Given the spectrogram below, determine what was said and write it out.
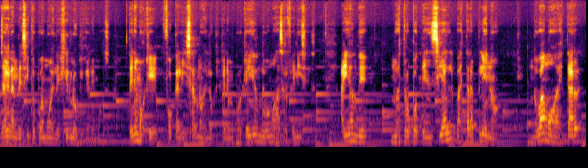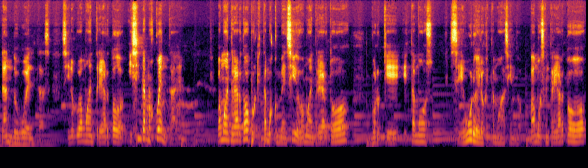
ya grandecitos podemos elegir lo que queremos. Tenemos que focalizarnos en lo que queremos, porque ahí es donde vamos a ser felices. Ahí es donde nuestro potencial va a estar a pleno. No vamos a estar dando vueltas, sino que vamos a entregar todo. Y sin darnos cuenta, ¿eh? Vamos a entregar todo porque estamos convencidos, vamos a entregar todo porque estamos seguros de lo que estamos haciendo. Vamos a entregar todo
